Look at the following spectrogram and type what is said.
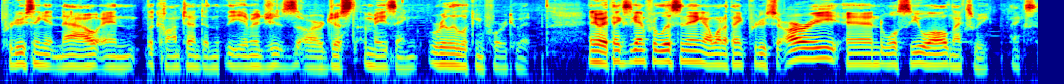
producing it now, and the content and the images are just amazing. Really looking forward to it. Anyway, thanks again for listening. I want to thank producer Ari, and we'll see you all next week. Thanks.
